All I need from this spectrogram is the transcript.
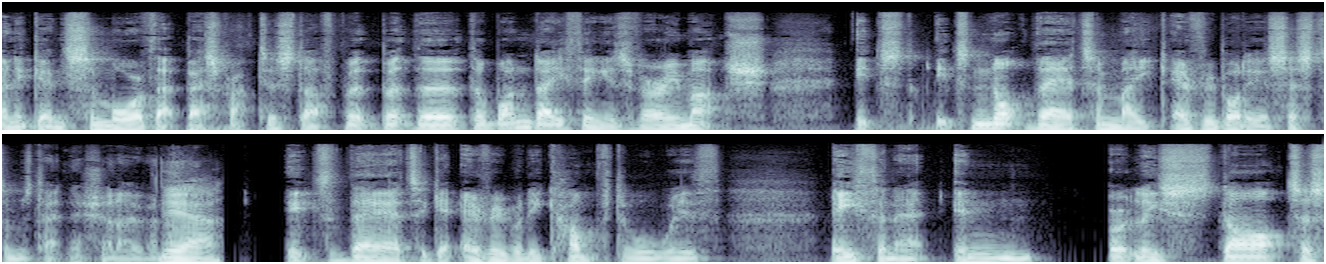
and again some more of that best practice stuff. But but the the one day thing is very much it's it's not there to make everybody a systems technician overnight. yeah. It's there to get everybody comfortable with Ethernet in, or at least start to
